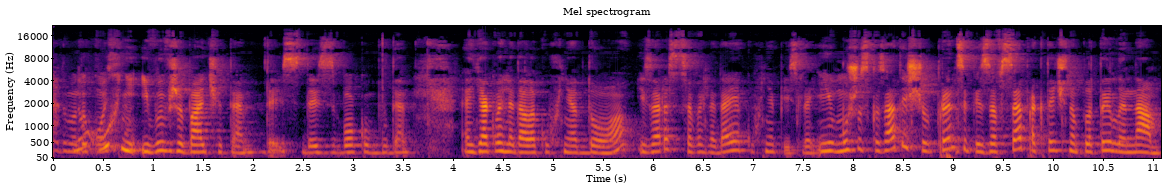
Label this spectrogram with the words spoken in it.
Ходимо Ну, до кухні, і ви вже бачите, десь десь збоку буде, е, як виглядала кухня до, і зараз це виглядає кухня після. І мушу сказати, що в принципі за все практично платили нам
